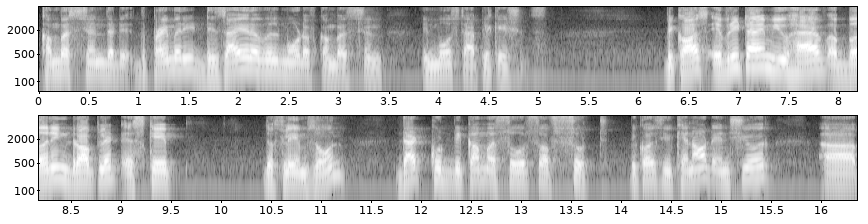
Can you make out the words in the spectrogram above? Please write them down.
combustion that is the primary desirable mode of combustion in most applications. Because every time you have a burning droplet escape the flame zone that could become a source of soot because you cannot ensure uh,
